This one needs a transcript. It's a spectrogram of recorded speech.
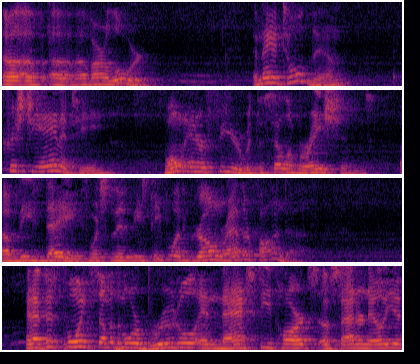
uh, of, of, of our Lord. And they had told them Christianity won't interfere with the celebrations of these days, which the, these people had grown rather fond of. And at this point, some of the more brutal and nasty parts of Saturnalia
